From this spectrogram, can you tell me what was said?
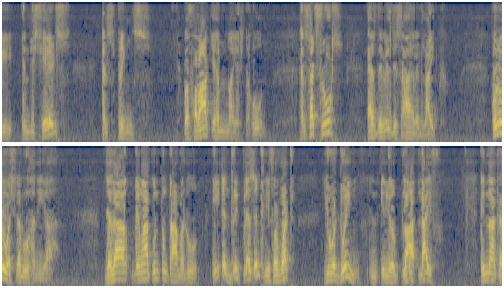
بی ان دی شیڈس اینڈ اسپرنگس وہ فوا کے ہم ماں یشت اینڈ سچ فروٹس ایز دے ول ڈیزائر اینڈ لائک کلو اشربو ہنیا جزا میں کن تم کا ایٹ اینڈ ڈرنک پرزینٹلی فار وٹ یو آر ڈوئنگ ان یور لائف انا کا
